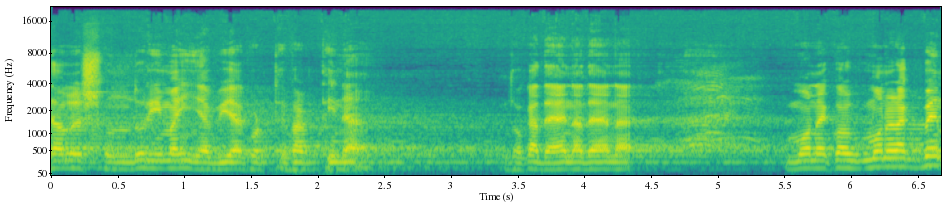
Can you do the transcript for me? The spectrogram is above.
তাহলে সুন্দরী মাইয়া বিয়া করতে পারতি না। ধোকা দেয় না দেয় না। মনে মনে রাখবেন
